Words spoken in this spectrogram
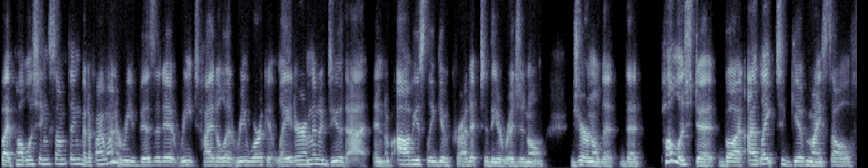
by publishing something but if i want to revisit it retitle it rework it later i'm going to do that and obviously give credit to the original journal that that published it but i like to give myself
